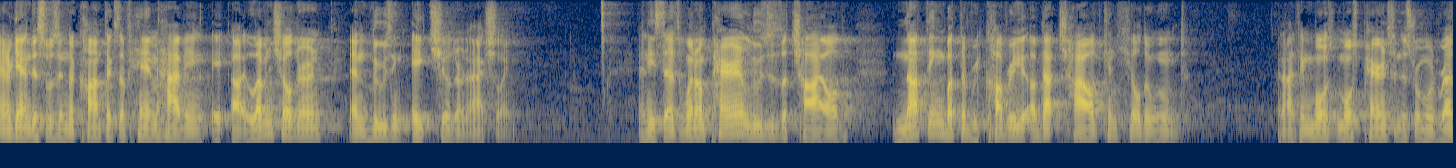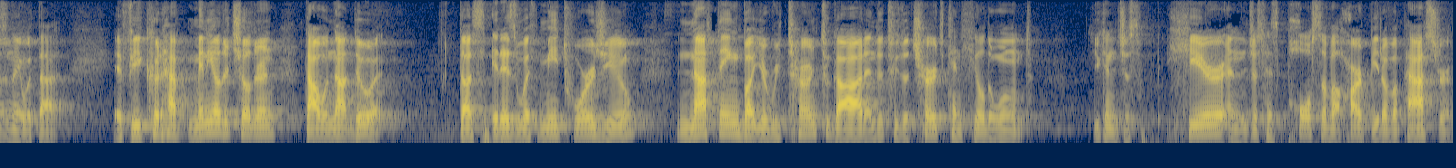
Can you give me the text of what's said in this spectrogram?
And again, this was in the context of him having eight, uh, 11 children and losing eight children, actually. And he says, When a parent loses a child, nothing but the recovery of that child can heal the wound. And I think most, most parents in this room would resonate with that. If he could have many other children, that would not do it. Thus, it is with me towards you. Nothing but your return to God and to the church can heal the wound. You can just hear and just his pulse of a heartbeat of a pastor.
